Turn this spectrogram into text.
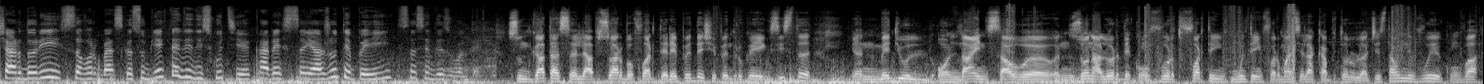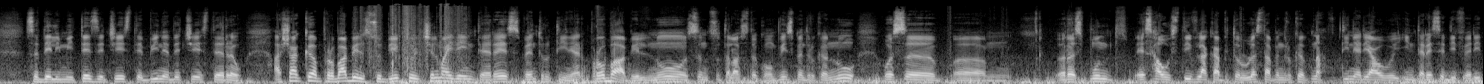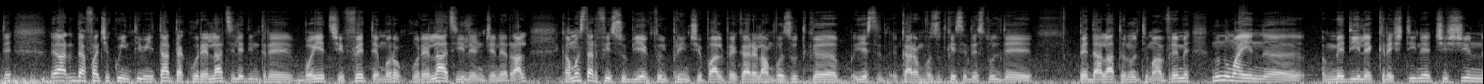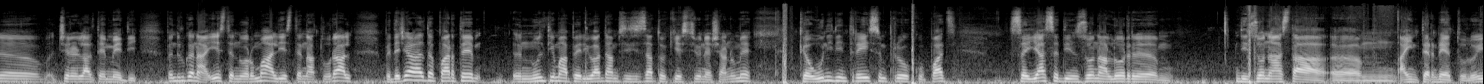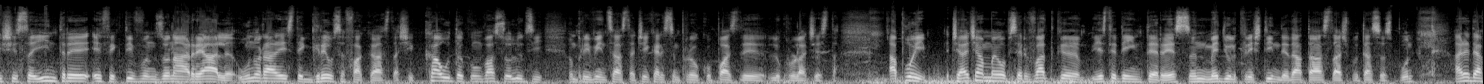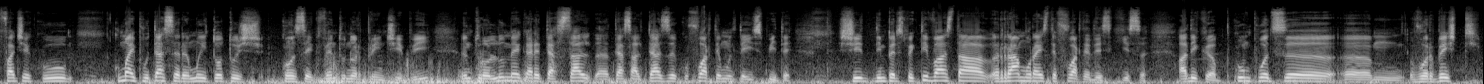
și-ar dori să vorbească subiecte de discuție care să-i ajute pe ei să se dezvolte. Sunt gata să le absoarbă foarte repede și pentru că există în mediul online sau uh, în zona lor de confort foarte multe informații la capitolul acesta, au nevoie cumva să delimiteze ce este bine de ce este rău. Așa că probabil subiectul cel mai de interes pentru tineri, probabil, nu sunt 100% convins pentru că nu o să um, răspund exhaustiv la capitolul ăsta pentru că na, tinerii au interese diferite, are de-a face cu intimitatea, cu relațiile dintre băieți și fete, mă rog, cu relațiile în general. Cam ăsta ar fi subiectul principal pe care l-am văzut că este, care am văzut că este destul de pedalat în ultima vreme, nu numai în uh, mediile creștine, ci și în uh, celelalte medii. Pentru că, na, este normal, este natural. Pe de cealaltă parte, în ultima perioadă am sesizat o chestiune, și anume că unii dintre ei sunt preocupați să iasă din zona lor uh, din zona asta um, a internetului și să intre efectiv în zona reală. Unora este greu să facă asta și caută cumva soluții în privința asta, cei care sunt preocupați de lucrul acesta. Apoi, ceea ce am mai observat că este de interes în mediul creștin de data asta, aș putea să spun, are de a face cu cum ai putea să rămâi totuși consecvent unor principii într-o lume care te, asal, te asaltează cu foarte multe ispite. Și din perspectiva asta, ramura este foarte deschisă. Adică, cum poți să uh, vorbești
